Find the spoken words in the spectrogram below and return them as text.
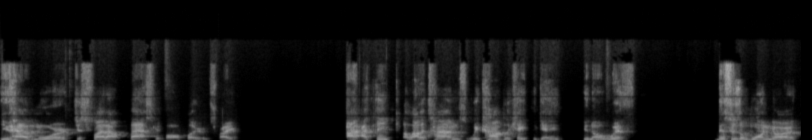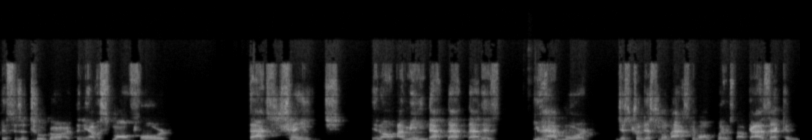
You have more just flat out basketball players, right? I, I think a lot of times we complicate the game, you know, with this is a one guard, this is a two guard, then you have a small forward. That's change. You know, I mean that that that is you have more just traditional basketball players now, guys that can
